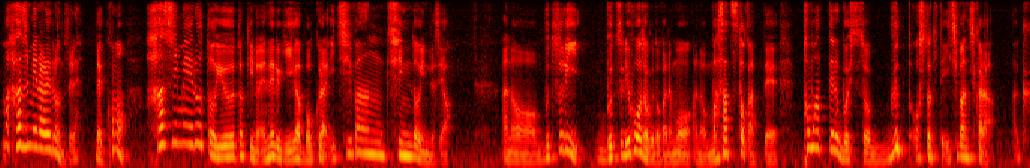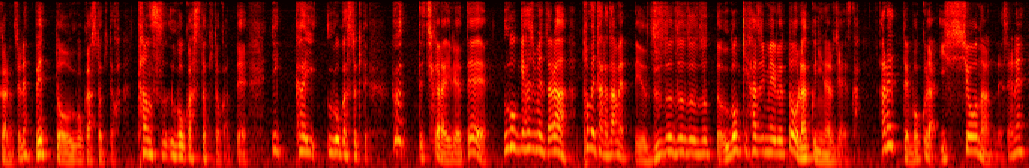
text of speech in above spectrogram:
まあ始められるんですね。でこの始めるという時のエネルギーが僕ら一番しんどいんですよ。あの物理物理法則とかでもあの摩擦とかって止まってる物質をグッと押す時って一番力かかるんですよね。ベッドを動かす時とかタンス動かす時とかって一回動かす時ってふって力入れて動き始めたら止めたらダメっていうズズズズズっと動き始めると楽になるじゃないですか。あれって僕ら一緒なんですよね。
